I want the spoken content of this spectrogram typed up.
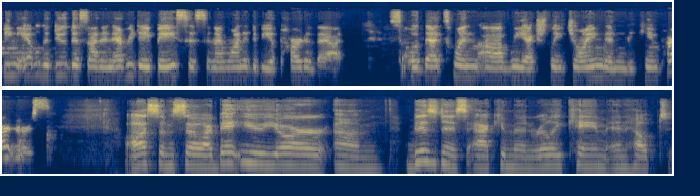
being able to do this on an everyday basis, and I wanted to be a part of that. So that's when uh, we actually joined and became partners. Awesome. So I bet you your um, business acumen really came and helped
